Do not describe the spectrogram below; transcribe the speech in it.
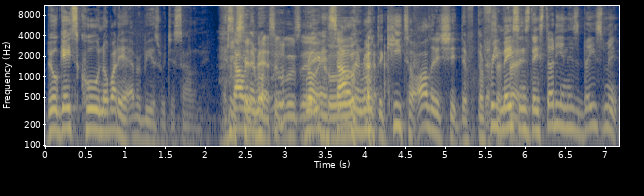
Bill Gates cool. Nobody will ever be as rich as Solomon. And Solomon wrote, bro, and cool. Solomon wrote the key to all of this shit. The, the Freemasons, they study in his basement.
